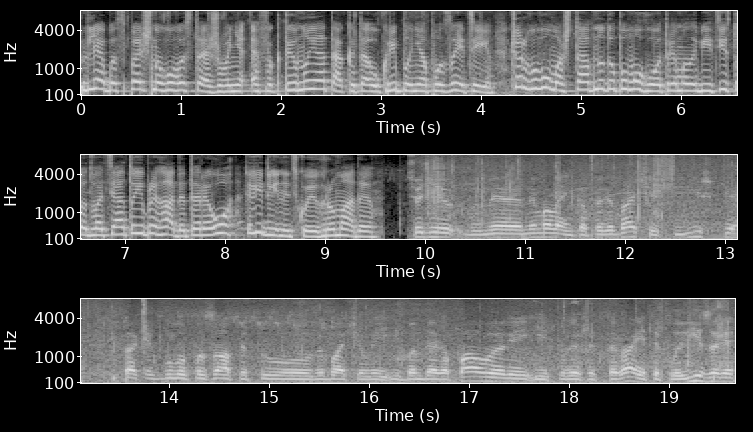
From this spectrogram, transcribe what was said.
Для безпечного вистежування ефективної атаки та укріплення позицій чергову масштабну допомогу отримали бійці 120-ї бригади ТРО від Вінницької громади. Сьогодні не, не передача, фішки. Так як було по запиту, ви бачили і Бандера Пауери, і прожектора, і тепловізори.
